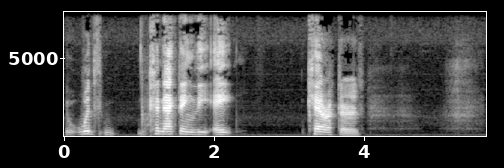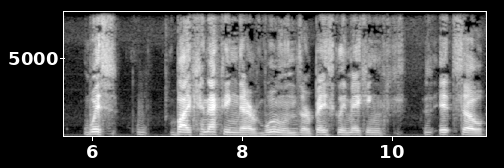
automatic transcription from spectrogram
with connecting the eight characters with by connecting their wounds or basically making it so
